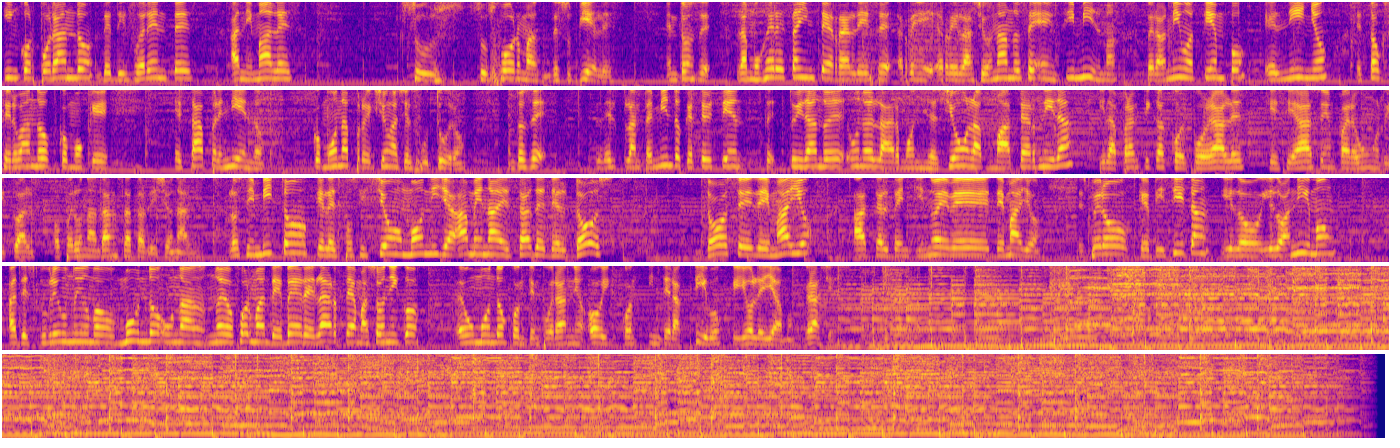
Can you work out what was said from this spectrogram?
incorporando de diferentes animales sus, sus formas de sus pieles. Entonces, la mujer está interrelacionándose en sí misma, pero al mismo tiempo el niño está observando como que está aprendiendo, como una proyección hacia el futuro. Entonces, el planteamiento que estoy, estoy dando es uno de la armonización, la maternidad y las prácticas corporales que se hacen para un ritual o para una danza tradicionales. Los invito que la exposición Monilla Amena está desde el 2 12 de mayo hasta el 29 de mayo. Espero que visitan y lo, y lo animo a descubrir un nuevo mundo, una nueva forma de ver el arte amazónico en un mundo contemporáneo hoy, con interactivo, que yo le llamo. Gracias.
